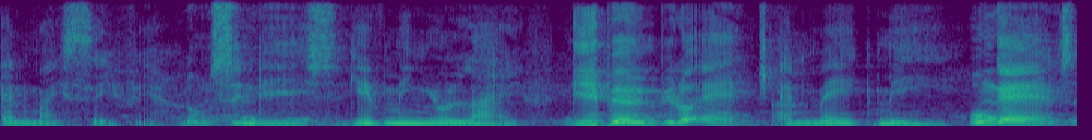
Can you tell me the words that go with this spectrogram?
and my Savior. nomsindisi. Give me new life ngiphe impilo entsha and make me ungenze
